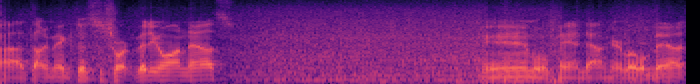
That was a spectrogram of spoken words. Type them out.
I uh, thought I'd make just a short video on this. And we'll pan down here a little bit.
